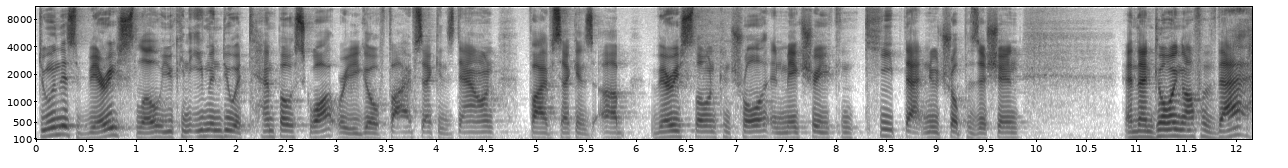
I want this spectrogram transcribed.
doing this very slow. You can even do a tempo squat where you go five seconds down, five seconds up, very slow and control, and make sure you can keep that neutral position. And then going off of that,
